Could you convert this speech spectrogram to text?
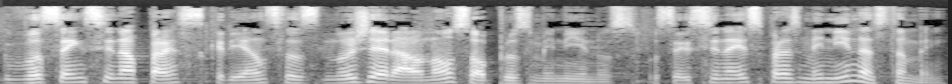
você ensina para as crianças no geral, não só para os meninos, você ensina isso para as meninas também.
